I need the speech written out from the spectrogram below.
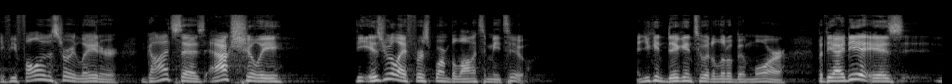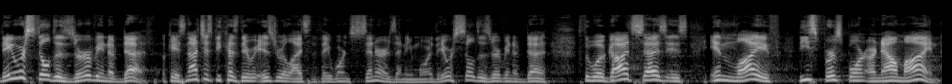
if you follow the story later, God says, actually, the Israelite firstborn belonged to me too. And you can dig into it a little bit more. But the idea is they were still deserving of death. Okay, it's not just because they were Israelites that they weren't sinners anymore. They were still deserving of death. So what God says is, in life, these firstborn are now mine.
